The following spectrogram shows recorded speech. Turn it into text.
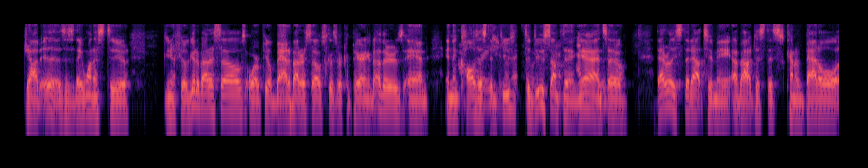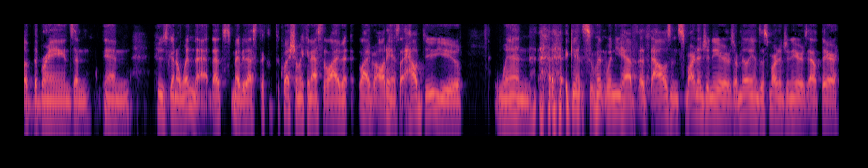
job is. Is they want us to you know feel good about ourselves or feel bad about ourselves because we're comparing it to others and and then cause us to do to do something. Yeah and so that really stood out to me about just this kind of battle of the brains and and who's going to win that. That's maybe that's the, the, question we can ask the live live audience like how do you win against when, when you have a thousand smart engineers or millions of smart engineers out there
